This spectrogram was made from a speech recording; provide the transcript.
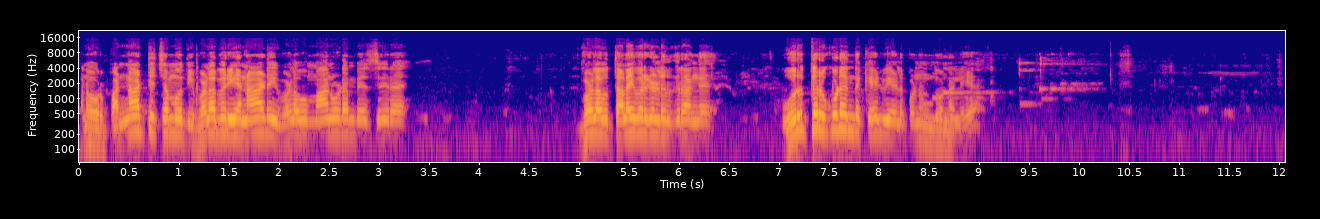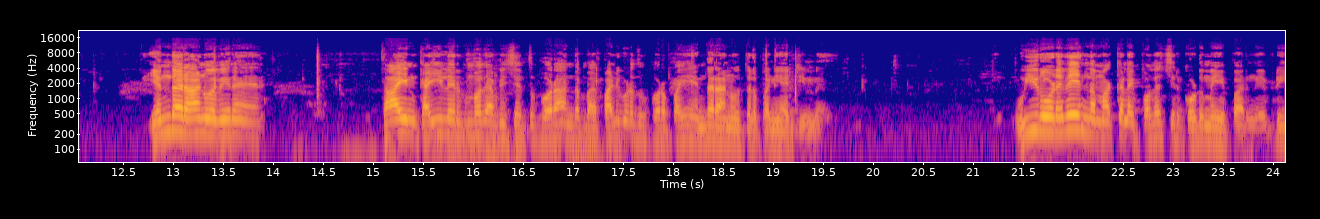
ஆனால் ஒரு பன்னாட்டு சமூகத்தை இவ்வளோ பெரிய நாடு இவ்வளவு மானுடம் பேசுகிற இவ்வளவு தலைவர்கள் இருக்கிறாங்க. ஒருத்தர் கூட இந்த கேள்வி எழுப்பணும்னு தோணலையா? எந்த இராணுவ வீரன் தாயின் கையில் இருக்கும்போது அப்படி செத்து போகிறான் அந்த பள்ளிக்கூடத்துக்கு போகிற பையன் எந்த இராணுவத்தில் பணியாற்றியுமே? உயிரோடவே இந்த மக்களை புதைச்சிரு கொடுமையை பாருங்கள் எப்படி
